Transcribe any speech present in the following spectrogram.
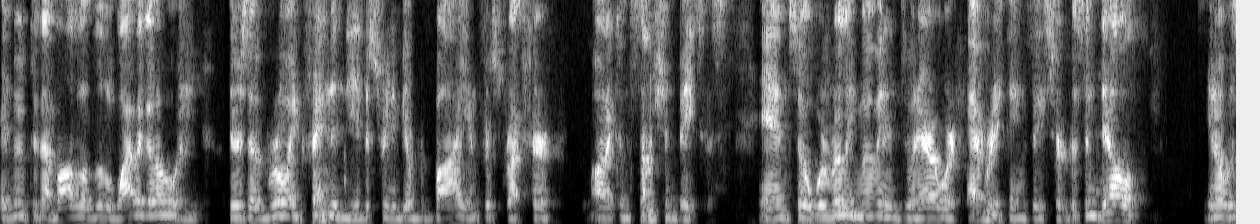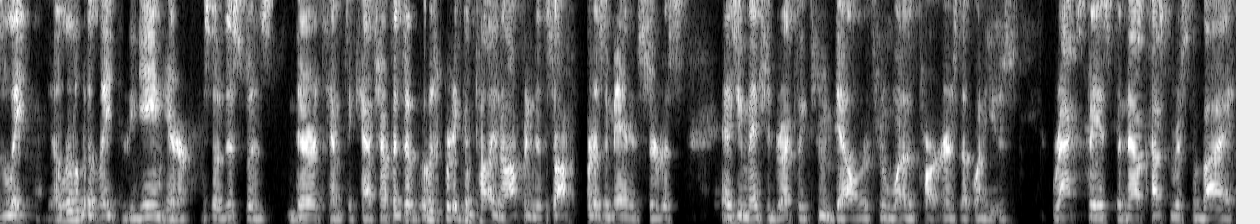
had moved to that model a little while ago, and there's a growing trend in the industry to be able to buy infrastructure on a consumption basis. And so we're really moving into an era where everything's a service. And Dell you know, it was late, a little bit late to the game here. So this was their attempt to catch up. It's it was a pretty compelling offering that's offered as a managed service, as you mentioned, directly through Dell or through one of the partners that want to use Rackspace. But now customers can buy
